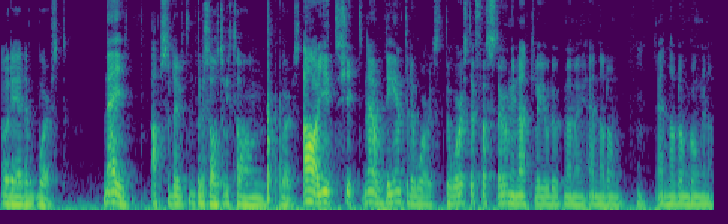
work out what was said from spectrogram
Och det är the worst. Nej, absolut inte. du sa att du ta en worst. Ah, shit, shit. No, det är inte the worst. The worst är första gången Natalie gjorde upp med mig. En av de, en av de gångerna.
